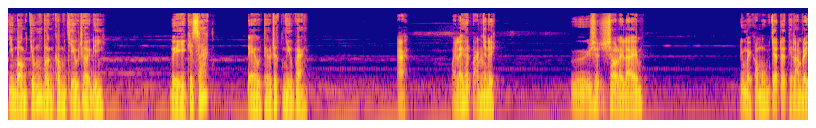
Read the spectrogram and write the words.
Nhưng bọn chúng vẫn không chịu rời đi. Vì cái xác đeo theo rất nhiều vàng. À Mày lấy hết vàng nha đi. Ừ, Sao lại là em? Nếu mày không muốn chết thì làm đi.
